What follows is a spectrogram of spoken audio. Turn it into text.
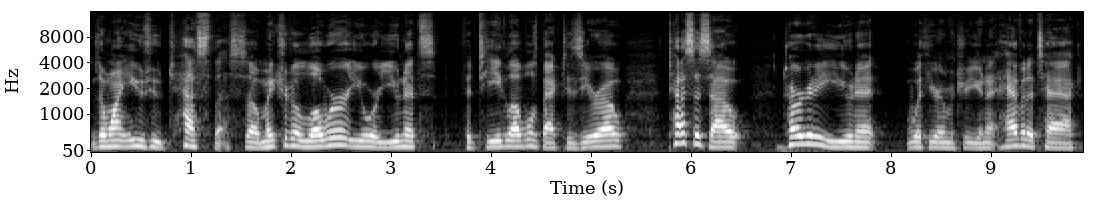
is I want you to test this. So make sure to lower your unit's fatigue levels back to 0. Test this out. Target a unit with your infantry unit, have it attack,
